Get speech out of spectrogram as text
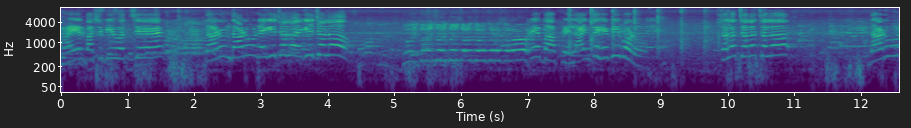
ভাইয়ের বাসে বিয়ে হচ্ছে। দারুণ দারুণ এগিয়ে চলো এগিয়ে চলো। আরে বাপরে লাইন তো হেভি বড়। চলো চলো চলো। দারুণ।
